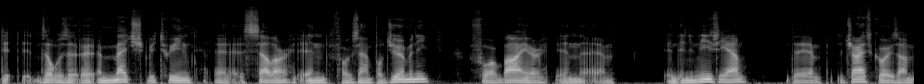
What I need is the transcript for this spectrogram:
th- there was a, a, match between uh, a seller in, for example, Germany, for a buyer in um, in Indonesia. The, the Caiz coins are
